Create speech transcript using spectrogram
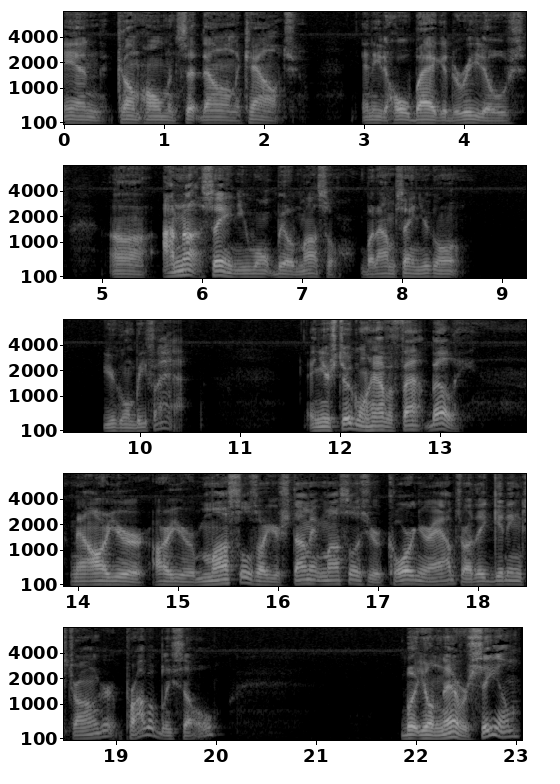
and come home and sit down on the couch and eat a whole bag of Doritos, uh, I'm not saying you won't build muscle, but I'm saying you're going you're going to be fat, and you're still going to have a fat belly. Now, are your are your muscles, are your stomach muscles, your core and your abs, are they getting stronger? Probably so. But you'll never see them.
